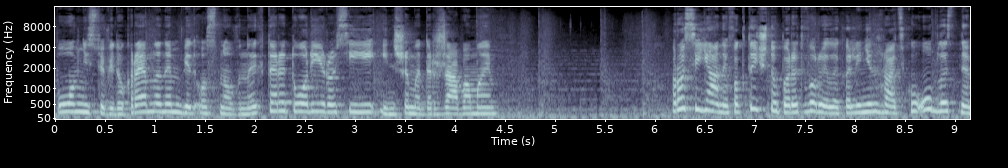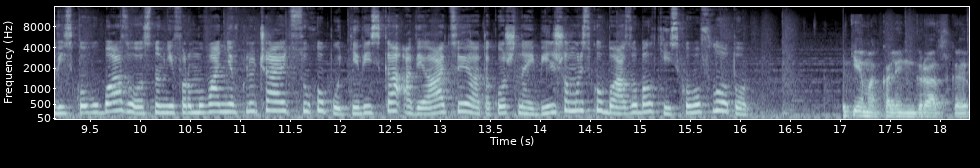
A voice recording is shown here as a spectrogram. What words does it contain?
повністю відокремленим від основних територій Росії іншими державами. Росіяни фактично перетворили Калінінградську область на військову базу. Основні формування включають сухопутні війська, авіацію, а також найбільшу морську базу Балтійського флоту. Тема Калининградской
